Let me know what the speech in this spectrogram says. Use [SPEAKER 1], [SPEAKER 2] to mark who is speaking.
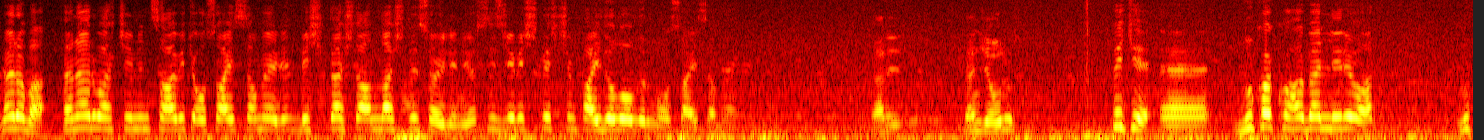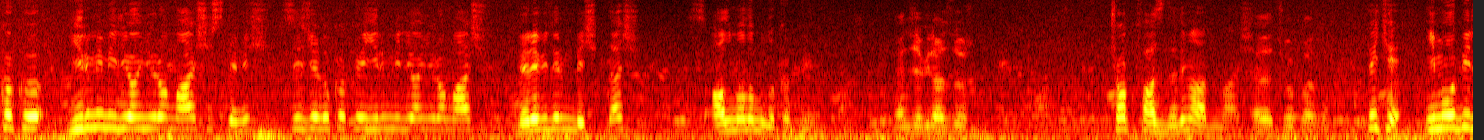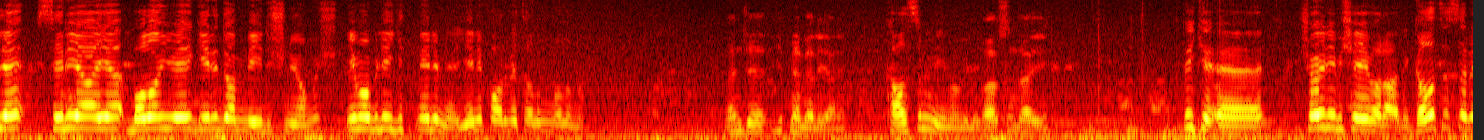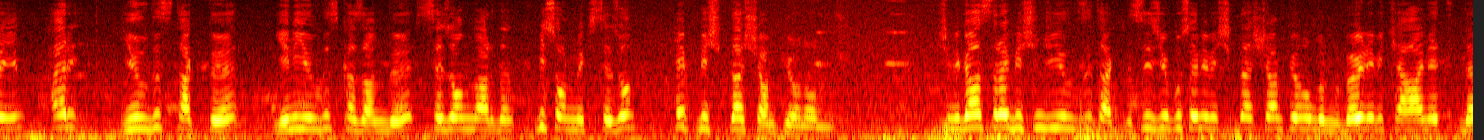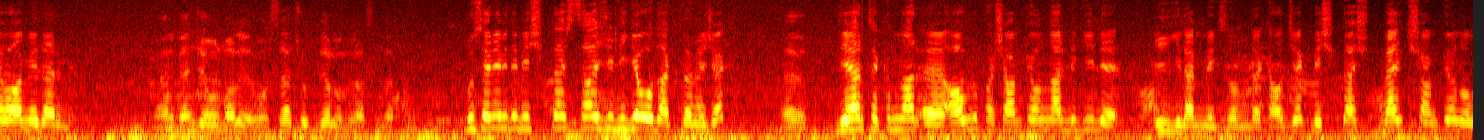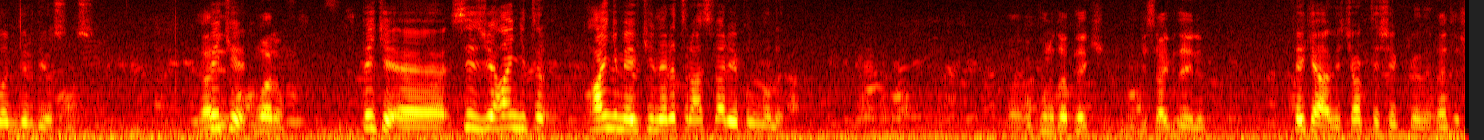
[SPEAKER 1] Merhaba. Fenerbahçe'nin sahibi Osay Samuel'in Beşiktaş'la anlaştığı söyleniyor. Sizce Beşiktaş için faydalı olur mu Osay Samuel?
[SPEAKER 2] Yani bence olur.
[SPEAKER 1] Peki e, Lukaku haberleri var. Lukaku 20 milyon euro maaş istemiş. Sizce Lukaku'ya 20 milyon euro maaş verebilir mi Beşiktaş? Almalı mı Lukaku'yu?
[SPEAKER 2] Bence biraz zor.
[SPEAKER 1] Çok fazla değil mi abi maaş?
[SPEAKER 2] Evet çok fazla.
[SPEAKER 1] Peki Immobile Serie A'ya Bologna'ya geri dönmeyi düşünüyormuş. Immobile gitmeli mi? Yeni forvet alınmalı mı?
[SPEAKER 2] Bence gitmemeli yani.
[SPEAKER 1] Kalsın mı Immobile?
[SPEAKER 2] Kalsın daha iyi.
[SPEAKER 1] Peki eee, şöyle bir şey var abi. Galatasaray'ın her yıldız taktığı, yeni yıldız kazandığı sezonlardan bir sonraki sezon hep Beşiktaş şampiyon olmuş. Şimdi Galatasaray 5. yıldızı taktı. Sizce bu sene Beşiktaş şampiyon olur mu? Böyle bir kehanet devam eder mi?
[SPEAKER 2] Yani bence olmalı. Olsa çok güzel olur aslında.
[SPEAKER 1] Bu sene bir de Beşiktaş sadece lige odaklanacak.
[SPEAKER 2] Evet.
[SPEAKER 1] Diğer takımlar e, Avrupa Şampiyonlar Ligi ile ilgilenmek zorunda kalacak. Beşiktaş belki şampiyon olabilir diyorsunuz.
[SPEAKER 2] Yani
[SPEAKER 1] Peki.
[SPEAKER 2] umarım.
[SPEAKER 1] Peki e, sizce hangi hangi mevkilere transfer yapılmalı?
[SPEAKER 2] O konuda pek bilgi sahibi değilim.
[SPEAKER 1] Peki abi çok teşekkür ederim.
[SPEAKER 2] Ben teşekkür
